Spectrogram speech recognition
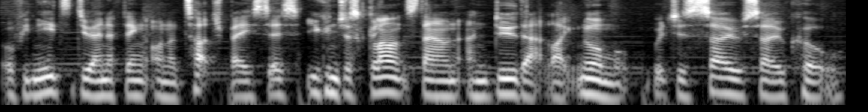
or if you need to do anything on a touch basis, you can just glance down and do that like normal, which is so, so cool.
